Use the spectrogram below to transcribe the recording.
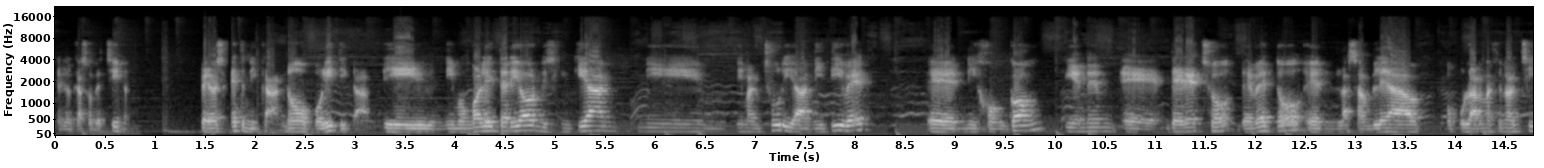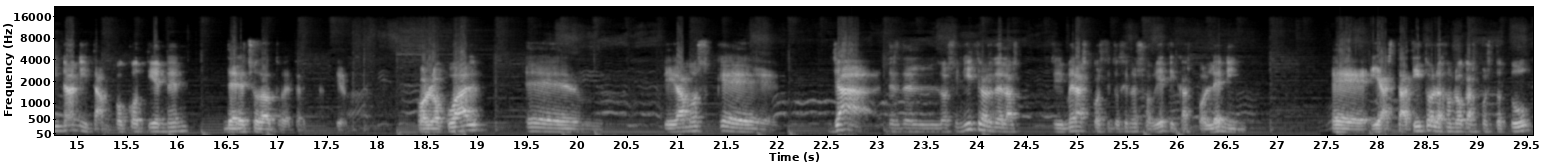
en el caso de China. Pero es étnica, no política. Y ni Mongolia Interior, ni Xinjiang, ni, Manchuria, ni Tíbet, eh, ni Hong Kong tienen eh, derecho de veto en la Asamblea Popular Nacional China, ni tampoco tienen derecho de autodeterminación. Con lo cual, eh, digamos que ya desde los inicios de las primeras constituciones soviéticas con Lenin eh, y hasta Tito, el ejemplo que has puesto tú,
